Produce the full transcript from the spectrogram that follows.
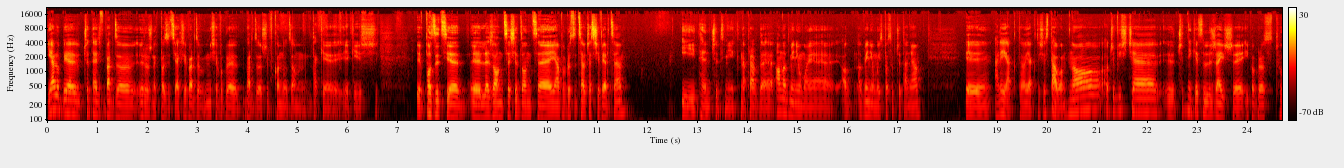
ja lubię czytać w bardzo różnych pozycjach, się bardzo, mi się w ogóle bardzo szybko nudzą takie jakieś y, pozycje y, leżące, siedzące, ja po prostu cały czas się wiercę. I ten czytnik naprawdę, on odmienił moje, od, odmienił mój sposób czytania. Yy, ale jak to, jak to się stało? No, oczywiście yy, czytnik jest lżejszy i po prostu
